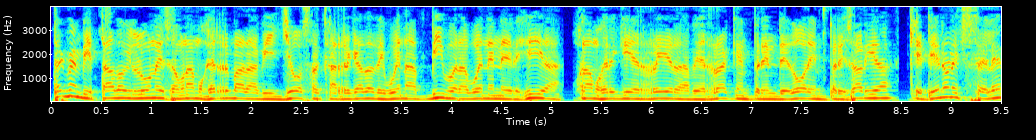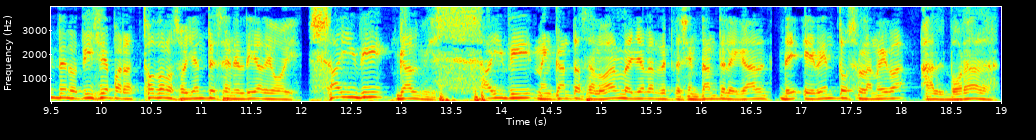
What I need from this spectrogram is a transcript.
Tengo invitado hoy lunes a una mujer maravillosa, cargada de buena vibra, buena energía, una mujer guerrera, berraca, emprendedora, empresaria, que tiene una excelente noticia para todos los oyentes en el día de hoy. Saidi Galvis. Saidi, me encanta saludarla, ella es la representante legal de Eventos La Nueva Alborada.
